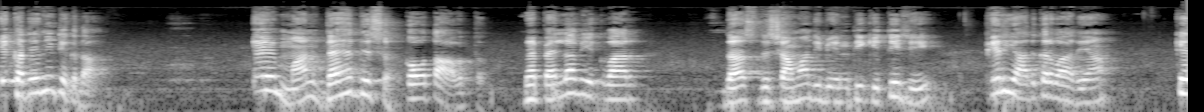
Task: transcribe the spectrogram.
ਇਹ ਕਦੇ ਨਹੀਂ ਟਿਕਦਾ। ਇਹ ਮਨ ਦਹਿ ਦਿਸ ਕੋ ਧਾਵਤ। ਮੈਂ ਪਹਿਲਾਂ ਵੀ ਇੱਕ ਵਾਰ 10 ਦਿਸ਼ਾਵਾਂ ਦੀ ਬੇਨਤੀ ਕੀਤੀ ਸੀ, ਫਿਰ ਯਾਦ ਕਰਵਾ ਦਿਆਂ ਕਿ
